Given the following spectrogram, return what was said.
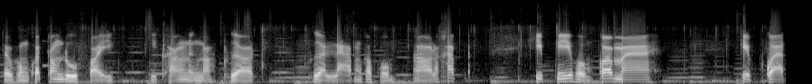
แต่ผมก็ต้องดูไฟอีกอีกครั้งหนึ่งเนาะเพื่อเพื่อลามครับผมเอาละครับ คลิปนี้ผมก็มาเก็บกวาด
